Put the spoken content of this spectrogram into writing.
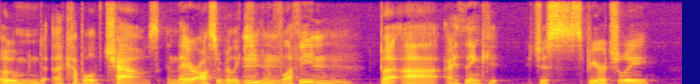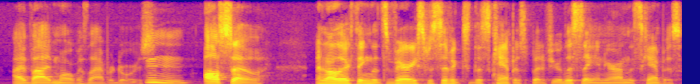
owned a couple of chows, and they are also really cute and Mhm, fluffy. mhm, But uh, I think just spiritually, I vibe more with Labradors. mhm. Also, another thing that's very specific to this campus, but if you're listening and you're on this campus,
